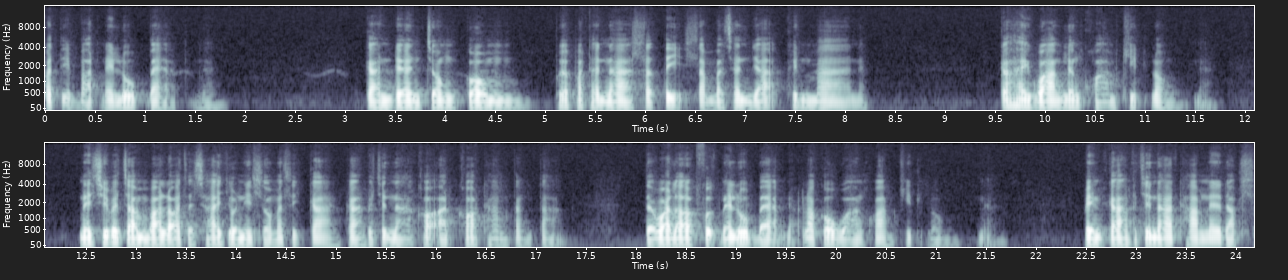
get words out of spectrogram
ปฏิบัติในรูปแบบนะการเดินจงกรมเพื่อพัฒนาสติสัมปชัญญะขึ้นมาเนี่ยก็ให้วางเรื่องความคิดลงนะ ในชีวิตประจำวันเราอาจจะใช้โยนิโสมสิการ การพิจารณาข้ออัดข้อธรรมต่าง ๆ แต่ว่าเราฝึกในรูปแบบเนี่ยเราก็วางความคิดลงนะเป็นการพิจารณาธรรมในระดับส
